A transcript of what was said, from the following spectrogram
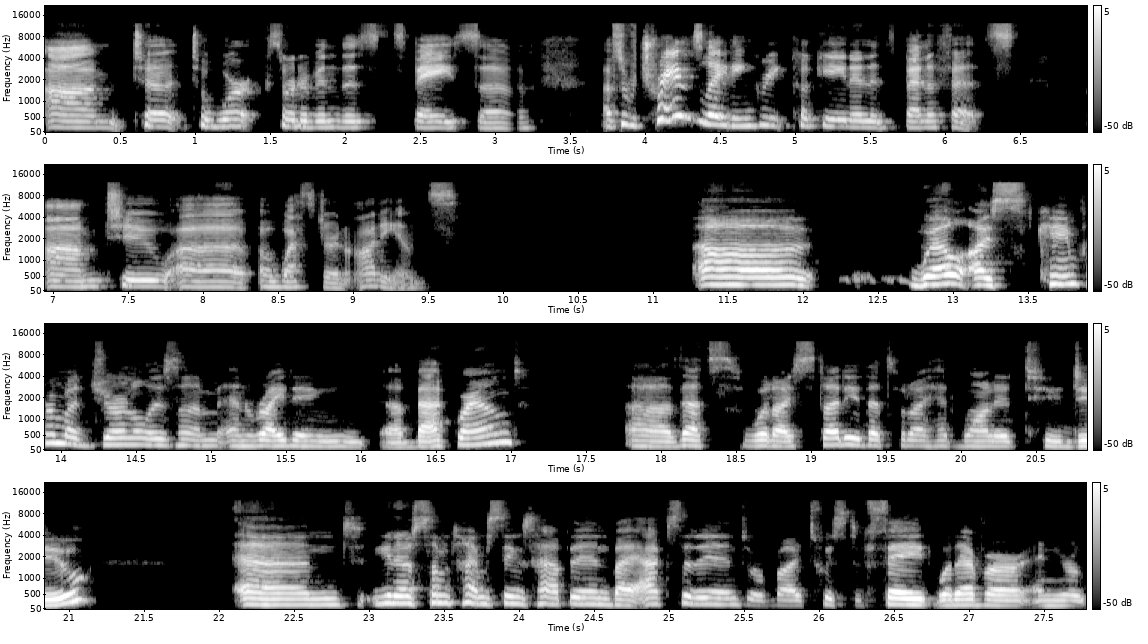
um, to to work sort of in this space of of sort of translating Greek cooking and its benefits um, to uh, a Western audience. Uh, well, I came from a journalism and writing uh, background. Uh, that's what I studied. That's what I had wanted to do. And, you know, sometimes things happen by accident or by twist of fate, whatever, and your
